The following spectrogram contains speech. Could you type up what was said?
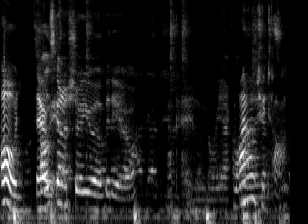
Oh, there I was gonna show you a video. Okay. Why don't you talk?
